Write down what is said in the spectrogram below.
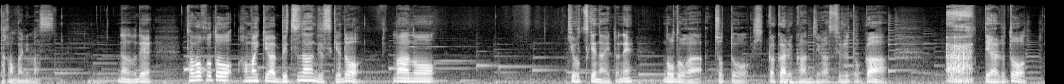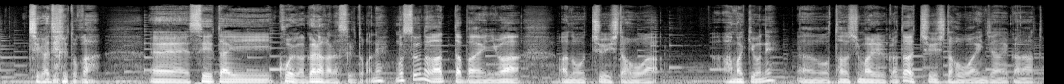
高まります。なのでタバコと葉巻は別なんですけどまああの気をつけないとね喉がちょっと引っかかる感じがするとかあーってやると血が出るとか、えー、声帯声がガラガラするとかね。もしそういうのがあった場合にはあの注意した方が葉巻をねあの楽しまれる方は注意した方がいいんじゃないかなと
